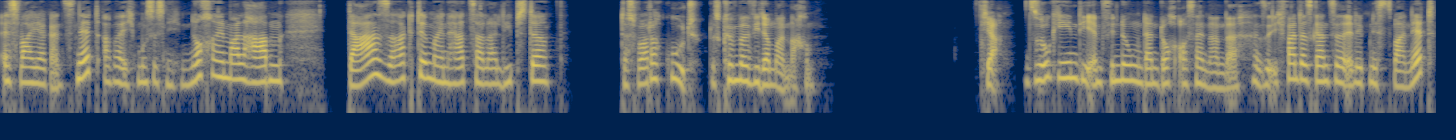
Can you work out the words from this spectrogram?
Es war ja ganz nett, aber ich muss es nicht noch einmal haben. Da sagte mein Herz allerliebster, das war doch gut, das können wir wieder mal machen. Tja, so gehen die Empfindungen dann doch auseinander. Also ich fand das ganze Erlebnis zwar nett,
